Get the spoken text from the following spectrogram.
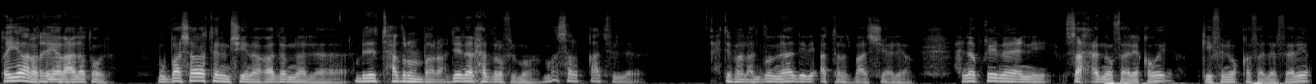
طيارة, طيارة طيارة. على طول. مباشرة مشينا غادرنا بديتوا تحضرون المباراة. بدينا نحضروا في المباراة مصر بقات في احتفالات. نظن هذه اللي أثرت بعض الشيء عليهم. إحنا بقينا يعني صح إنه فريق قوي. كيف نوقف هذا الفريق؟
